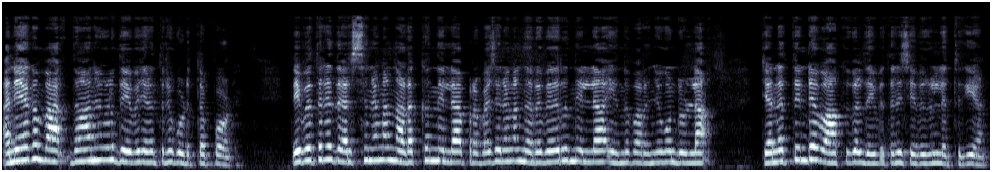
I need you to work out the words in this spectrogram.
അനേകം വാഗ്ദാനങ്ങളും ദൈവജനത്തിന് കൊടുത്തപ്പോൾ ദൈവത്തിന്റെ ദർശനങ്ങൾ നടക്കുന്നില്ല പ്രവചനങ്ങൾ നിറവേറുന്നില്ല എന്ന് പറഞ്ഞുകൊണ്ടുള്ള ജനത്തിന്റെ വാക്കുകൾ ദൈവത്തിന്റെ ചെവികളിൽ എത്തുകയാണ്.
